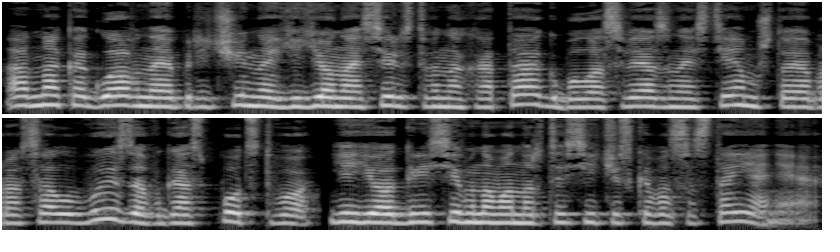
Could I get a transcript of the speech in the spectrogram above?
Однако главная причина ее насильственных атак была связана с тем, что я бросал вызов господству ее агрессивного нарциссического состояния.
